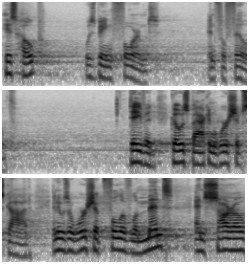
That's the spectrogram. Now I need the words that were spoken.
his hope was being formed and fulfilled. David goes back and worships God and it was a worship full of lament and sorrow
